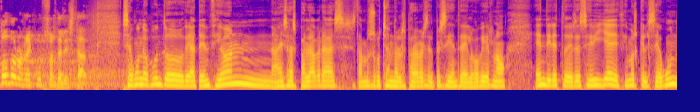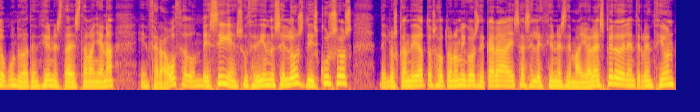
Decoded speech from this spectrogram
todos los recursos del Estado. Segundo punto de atención a esas palabras, estamos escuchando las palabras del presidente del Gobierno en directo desde Sevilla y decimos que el segundo punto de atención está esta mañana en Zaragoza, donde siguen sucediéndose los discursos de los candidatos autonómicos de cara a esas elecciones de mayo. A la espera de la intervención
